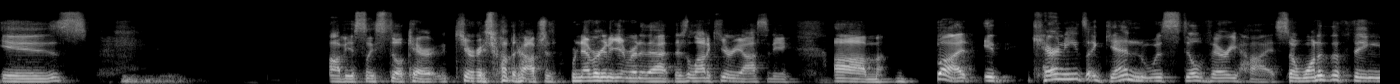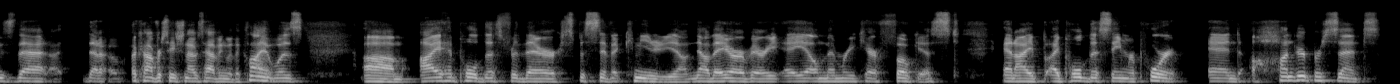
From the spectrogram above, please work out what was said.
is obviously still care, curious about their options. We're never going to get rid of that. There's a lot of curiosity. Um, but it care needs again was still very high. So one of the things that that a, conversation I was having with a client was um, I had pulled this for their specific community. Now, now they are very AL memory care focused, and I I pulled this same report and hundred percent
